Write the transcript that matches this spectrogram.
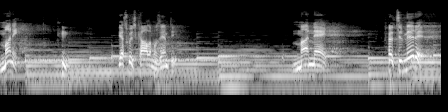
money. Guess which column was empty? Money. Let's admit it.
